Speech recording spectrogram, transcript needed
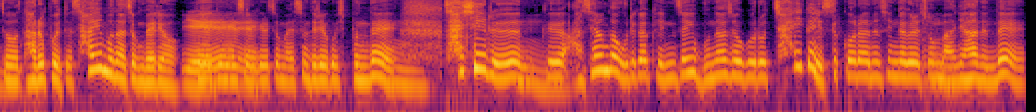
저 다른 포인트 사회문화적 매력에 예. 대해서 얘기를 좀 말씀드리고 싶은데 음. 사실은 음. 그 아세안과 우리가 굉장히 문화적으로 차이가 있을 거라는 생각을 좀 음. 많이 하는데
